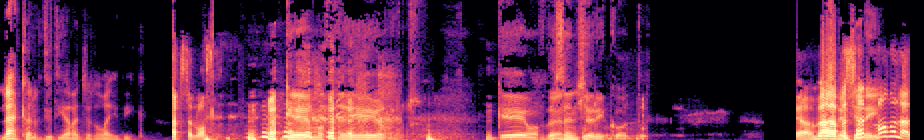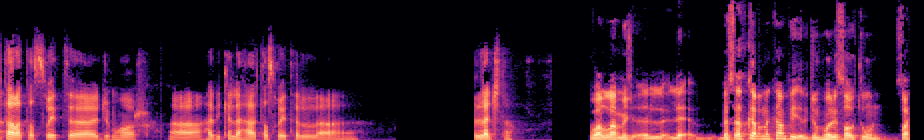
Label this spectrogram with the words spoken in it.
لا Call of Duty يا رجل الله يهديك نفس الوصف game of the year game of the. سنشري كود ما- بس. ما اظنها ترى تصويت آه، جمهور آه، هذه كلها تصويت آه، اللجنة والله مش بس أذكر انه كان في الجمهور يصوتون صح؟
